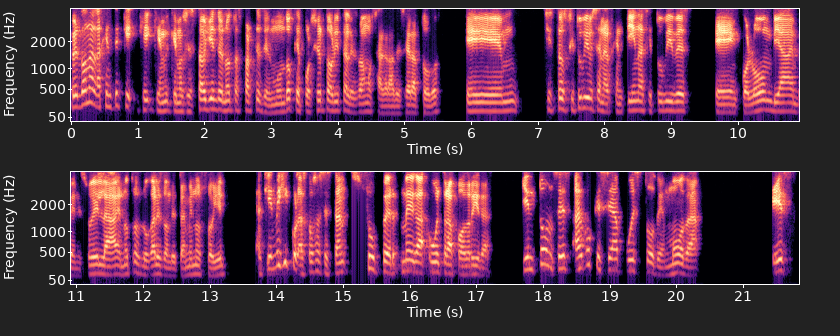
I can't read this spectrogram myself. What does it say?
perdona a la gente que, que, que, nos está oyendo en otras partes del mundo, que por cierto ahorita les vamos a agradecer a todos. Eh, si, esto, si tú vives en Argentina, si tú vives en Colombia, en Venezuela, en otros lugares donde también nos oyen, aquí en México las cosas están súper, mega, ultra podridas. Y entonces, algo que se ha puesto de moda es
